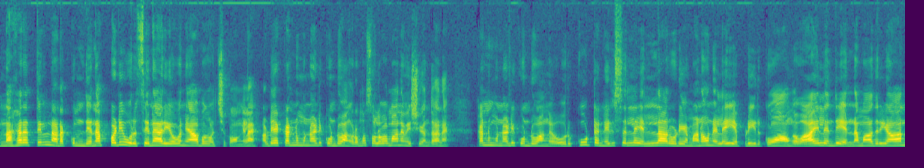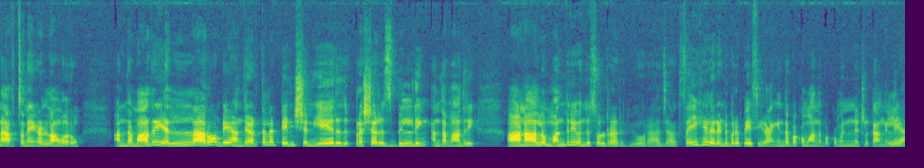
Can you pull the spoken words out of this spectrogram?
நகரத்தில் நடக்கும் தினப்படி ஒரு சினாரியோவை ஞாபகம் வச்சுக்கோங்களேன். அப்படியே கண்ணு முன்னாடி கொண்டு வாங்க. ரொம்ப சுலபமான விஷயம் தானே கண்ணு முன்னாடி கொண்டு வாங்க. ஒரு கூட்ட நெரிசலில் எல்லாருடைய மனோநிலை எப்படி இருக்கும் அவங்க வாயிலேருந்து என்ன மாதிரியான அர்ச்சனைகள்லாம் வரும். அந்த மாதிரி எல்லாரும் அப்படியே அந்த இடத்துல டென்ஷன் ஏறுது. ப்ரெஷர் இஸ் பில்டிங் அந்த மாதிரி. ஆனாலும் மந்திரி வந்து சொல்கிறார் ஐயோ ராஜா சைகையில் ரெண்டு பேரும் பேசிக்கிறாங்க. இந்த பக்கமும் அந்த பக்கமும் நின்றுட்டுருக்காங்க இல்லையா?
